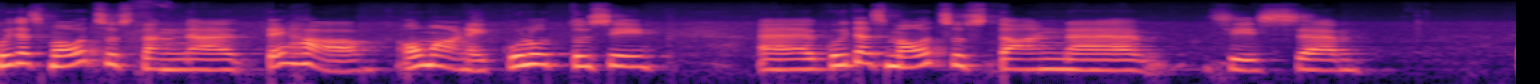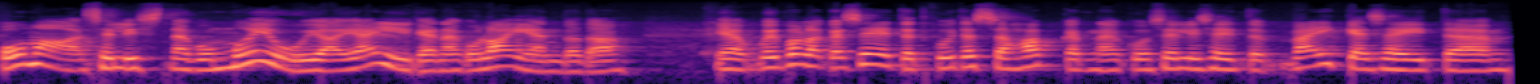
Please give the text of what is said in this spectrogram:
kuidas ma otsustan äh, teha oma neid kulutusi. Äh, kuidas ma otsustan äh, siis oma sellist nagu mõju ja jälge nagu laiendada ja võib-olla ka see, et, et kuidas sa hakkad nagu selliseid väikeseid Äh,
